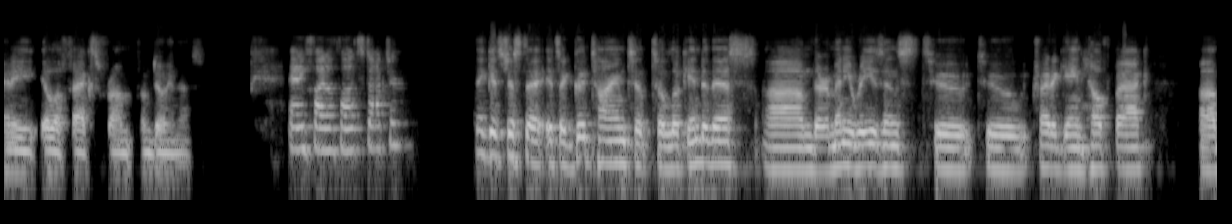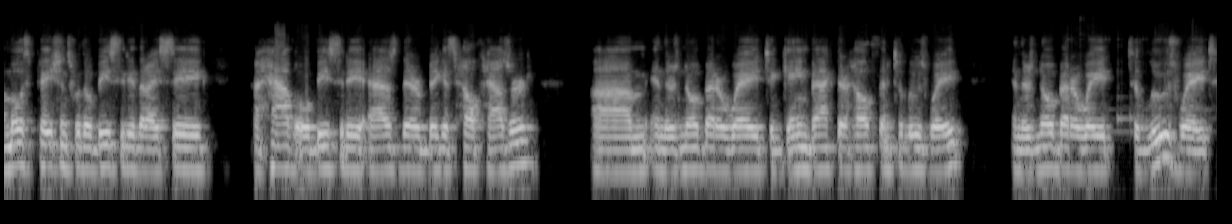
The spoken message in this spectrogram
any ill effects from, from doing this. Any final thoughts, doctor? I think it's just a, it's a good time to, to look into this. Um, there are many reasons to, to try to gain health back. Uh, most patients with obesity that I see have obesity as their biggest health hazard. Um, and there's no better way to gain back their health than to lose weight and there's no better way to lose weight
